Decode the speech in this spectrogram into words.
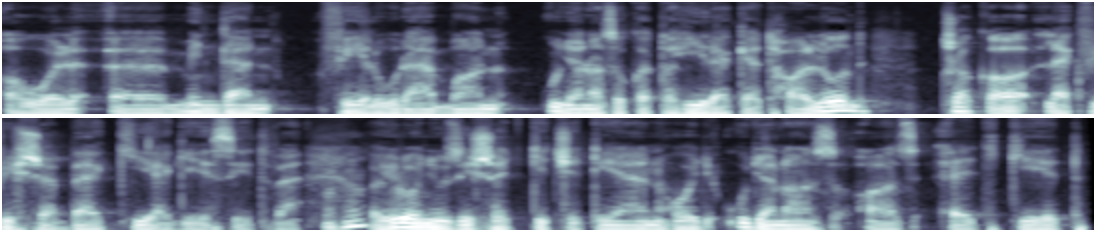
ahol minden fél órában ugyanazokat a híreket hallod, csak a legfrissebbel kiegészítve. Uh-huh. A Euronews is egy kicsit ilyen, hogy ugyanaz az egy-két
